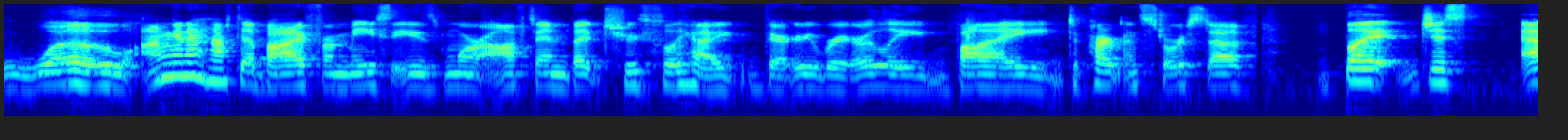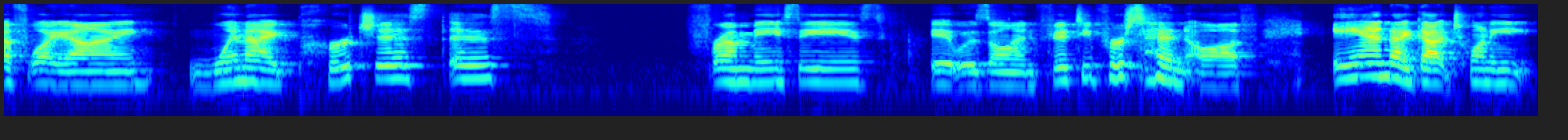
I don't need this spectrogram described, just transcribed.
whoa, I'm going to have to buy from Macy's more often. But truthfully, I very rarely buy department store stuff. But just FYI, when I purchased this from Macy's, it was on 50% off and I got 20%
